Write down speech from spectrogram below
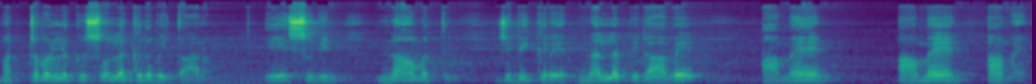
மற்றவர்களுக்கு சொல்ல கிருபை தாரும். இயேசுவின் நாமத்தில் ஜெபிக்கிறேன். நல்ல பிதாவே ஆமேன் ஆமேன் ஆமேன்.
